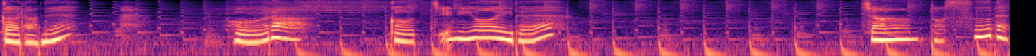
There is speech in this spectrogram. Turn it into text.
からね。ほらこっちにおいで。ちゃんとすべて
